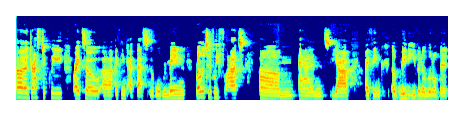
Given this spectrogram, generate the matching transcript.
uh, drastically, right? So uh, I think at best it will remain relatively flat. Um, and yeah, I think uh, maybe even a little bit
